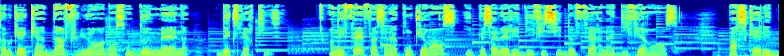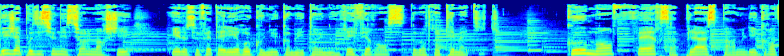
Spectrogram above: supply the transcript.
comme quelqu'un d'influent dans son domaine d'expertise. En effet, face à la concurrence, il peut s'avérer difficile de faire la différence parce qu'elle est déjà positionnée sur le marché et de ce fait elle est reconnue comme étant une référence de votre thématique. Comment faire sa place parmi les grandes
